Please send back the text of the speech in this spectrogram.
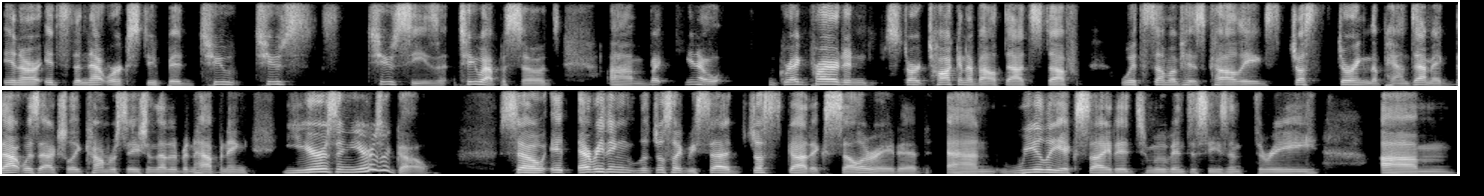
in our It's the Network Stupid two, two, two season, two episodes. Um, but, you know, Greg Pryor didn't start talking about that stuff with some of his colleagues just during the pandemic. That was actually a conversation that had been happening years and years ago. So it everything just like we said just got accelerated and really excited to move into season 3 Um,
